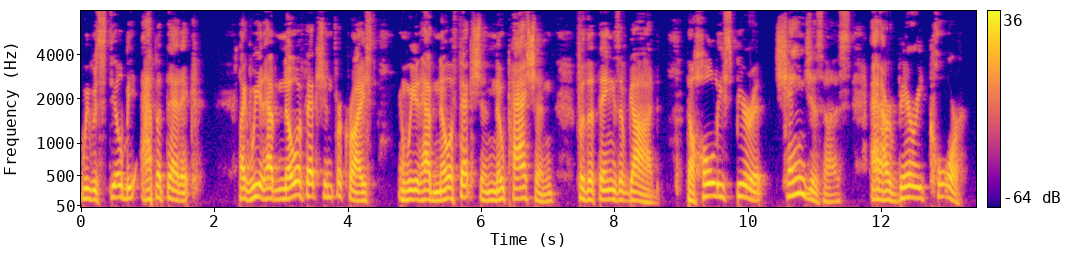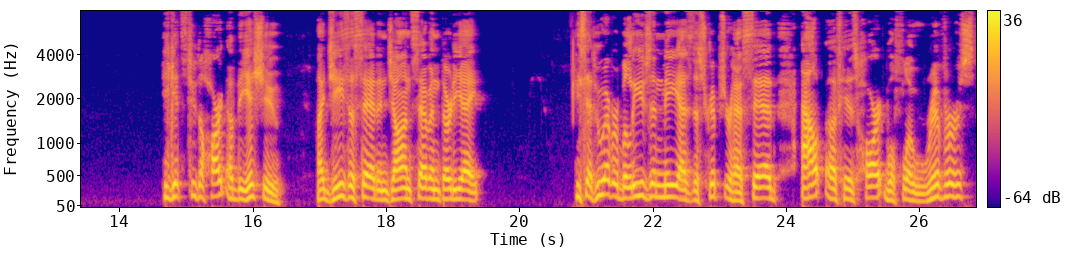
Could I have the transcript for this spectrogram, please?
we would still be apathetic. Like we would have no affection for Christ and we would have no affection, no passion for the things of God. The Holy Spirit changes us at our very core. He gets to the heart of the issue. Like Jesus said in John 7 38, he said, Whoever believes in me, as the scripture has said, out of his heart will flow rivers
